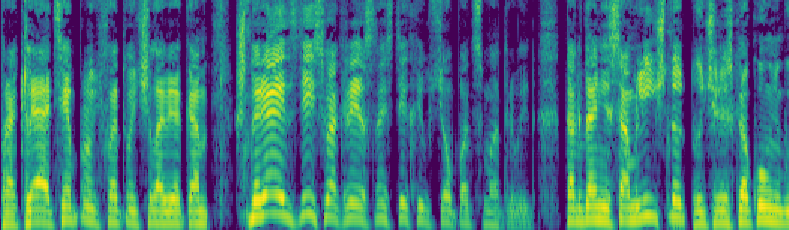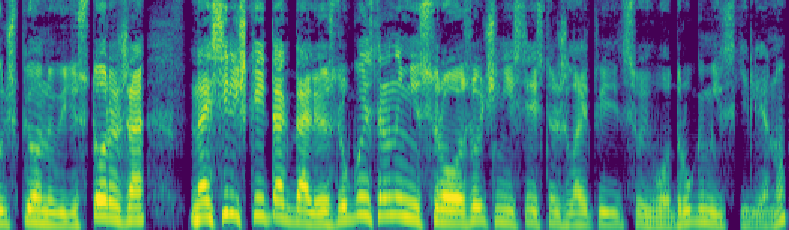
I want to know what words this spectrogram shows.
проклятие против этого человека, шныряет здесь в окрестностях и все подсматривает. Когда не сам лично, то через какого-нибудь шпиона в виде сторожа, носильщика и так далее. С другой стороны, мисс Роза очень естественно желает видеть своего друга, мисс Елену,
